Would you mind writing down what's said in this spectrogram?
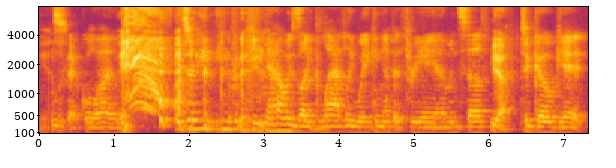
Yes. Look how cool I am. but so he, he he now is like gladly waking up at three a.m. and stuff Yeah. to go get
